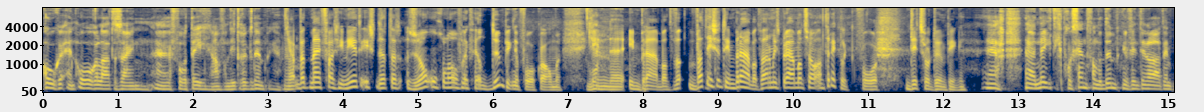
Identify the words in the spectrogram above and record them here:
ogen en oren laten zijn... voor het tegengaan van die drugsdumpingen. Ja, wat mij fascineert is dat er zo ongelooflijk veel dumpingen voorkomen ja. in, in Brabant. Wat is het in Brabant? Waarom is Brabant zo aantrekkelijk voor dit soort dumpingen? Ja, nou, 90% van de dumpingen vindt inderdaad in,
